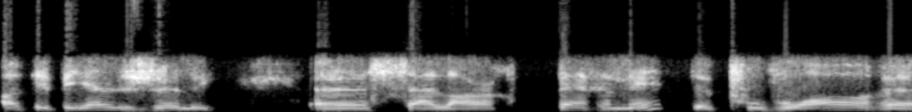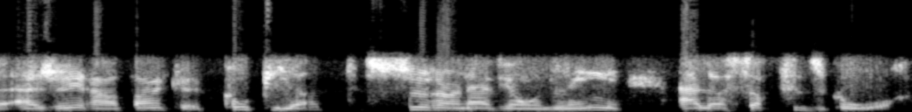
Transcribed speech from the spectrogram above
ATPL gelée. ça leur permet de pouvoir agir en tant que copilote sur un avion de ligne à la sortie du cours.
